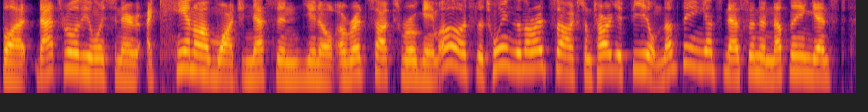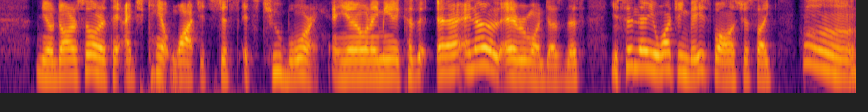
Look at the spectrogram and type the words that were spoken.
but that's really the only scenario. I cannot watch NESN, you know, a Red Sox road game. Oh, it's the Twins and the Red Sox from Target Field. Nothing against NESN and nothing against, you know, Solar thing. I just can't watch. It's just, it's too boring. And you know what I mean? Because I know everyone does this. You're sitting there, you're watching baseball, and it's just like, hmm,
